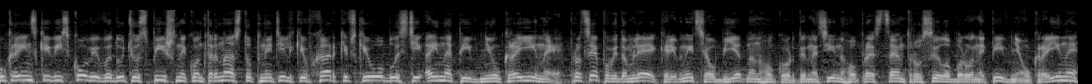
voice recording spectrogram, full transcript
Українські військові ведуть успішний контрнаступ не тільки в Харківській області, а й на півдні України. Про це повідомляє керівниця об'єднаного координаційного прес-центру Сил оборони Півдня України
